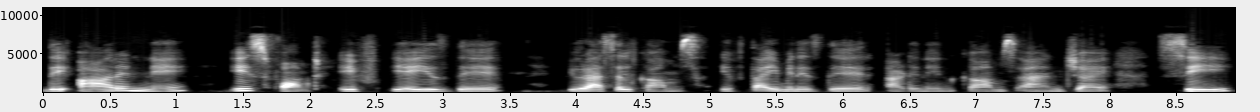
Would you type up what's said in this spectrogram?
the RNA is formed. If A is there uracil comes. If thymine is there adenine comes. And C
